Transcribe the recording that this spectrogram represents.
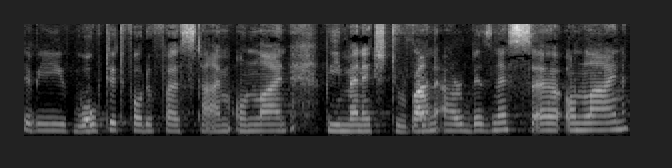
We voted for the first time online. We managed to run our business uh, online.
